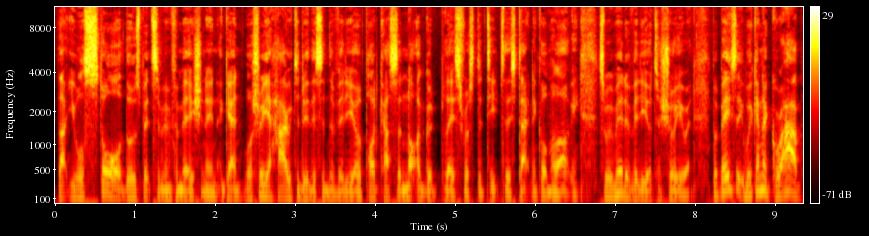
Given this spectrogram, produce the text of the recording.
that you will store those bits of information in. Again, we'll show you how to do this in the video. Podcasts are not a good place for us to teach this technical malarkey. So, we made a video to show you it. But basically, we're going to grab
